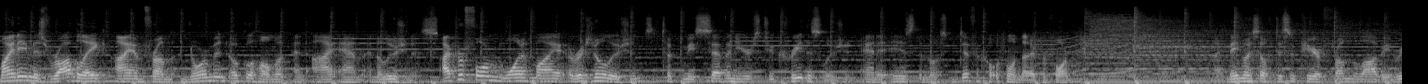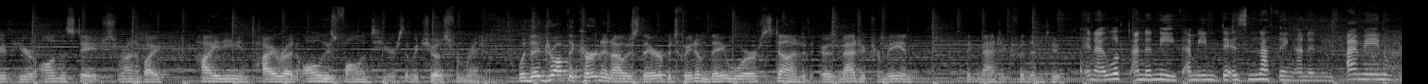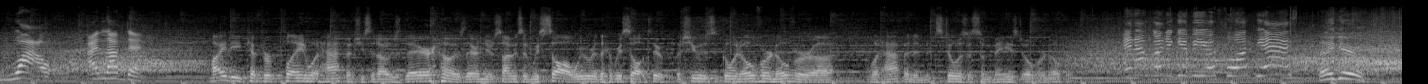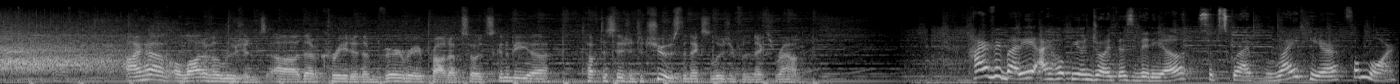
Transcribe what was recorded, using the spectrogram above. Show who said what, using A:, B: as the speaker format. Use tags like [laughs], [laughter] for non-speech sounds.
A: My name is Rob Lake. I am from Norman, Oklahoma, and I am an illusionist. I performed one of my original illusions. It took me seven years to create this illusion, and it is the most difficult [laughs] one that I performed. I made myself disappear from the lobby and reappear on the stage, surrounded by Heidi and Tyra and all these volunteers that we chose from random. When they dropped the curtain and I was there between them, they were stunned. It was magic for me and I think magic for them too.
B: And I looked underneath. I mean, there is nothing underneath. I mean, wow. I loved it.
A: Heidi kept replaying what happened. She said, I was there, [laughs] I was there, and Simon said, we saw, we were there, we saw it too. But she was going over and over uh, what happened, and it still was just amazed over and over.
B: And I'm going to give you a fourth yes.
A: Thank you. I have a lot of illusions uh, that I've created that I'm very, very proud of, so it's going to be a tough decision to choose the next illusion for the next round.
C: Hi everybody, I hope you enjoyed this video. Subscribe right here for more.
